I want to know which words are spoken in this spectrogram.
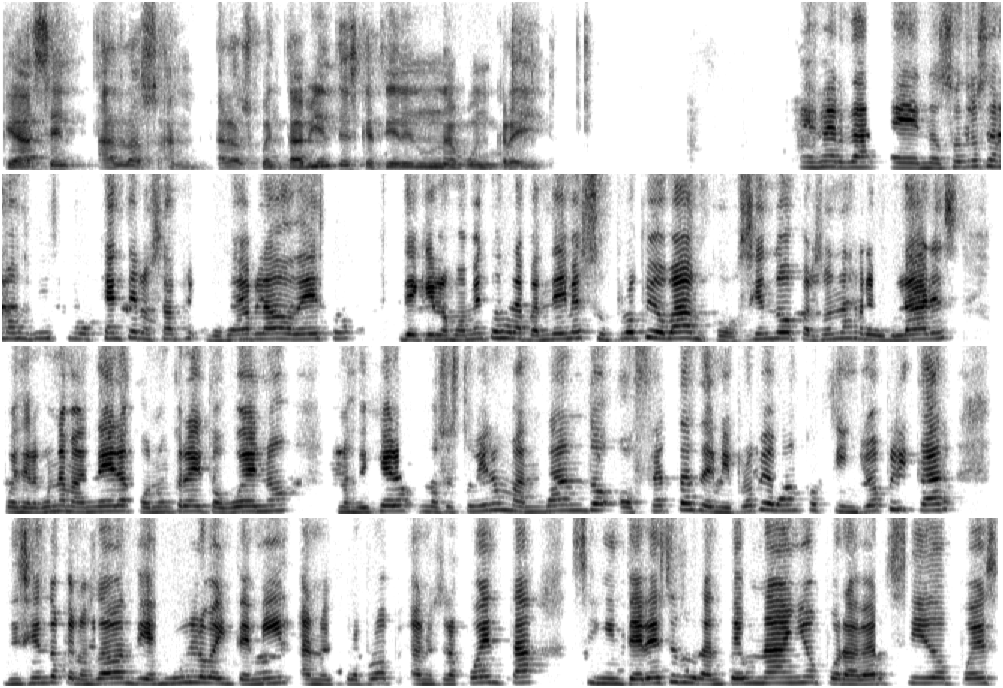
que hacen a los, a, los cuentavientes que tienen un buen crédito. Es verdad, eh, nosotros hemos visto, gente nos ha, nos ha hablado de eso, de que en los momentos de la pandemia su propio banco, siendo personas regulares, pues de alguna manera con un crédito bueno, nos dijeron, nos estuvieron mandando ofertas de mi propio banco sin yo aplicar, diciendo que nos daban 10 mil o 20 mil a, a nuestra cuenta sin intereses durante un año por haber sido pues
